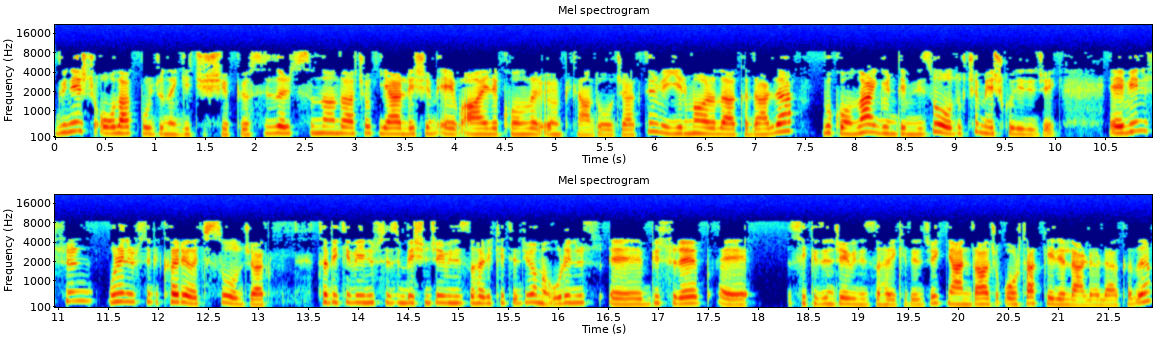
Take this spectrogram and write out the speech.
Güneş Oğlak Burcu'na geçiş yapıyor. Sizler açısından daha çok yerleşim, ev, aile konuları ön planda olacaktır ve 20 Aralık'a kadar da bu konular gündeminizi oldukça meşgul edecek. E, Venüs'ün Uranüs'te bir kare açısı olacak. Tabii ki Venüs sizin 5. evinizde hareket ediyor ama Uranüs e, bir süre e, 8. evinizde hareket edecek. Yani daha çok ortak gelirlerle alakalı.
